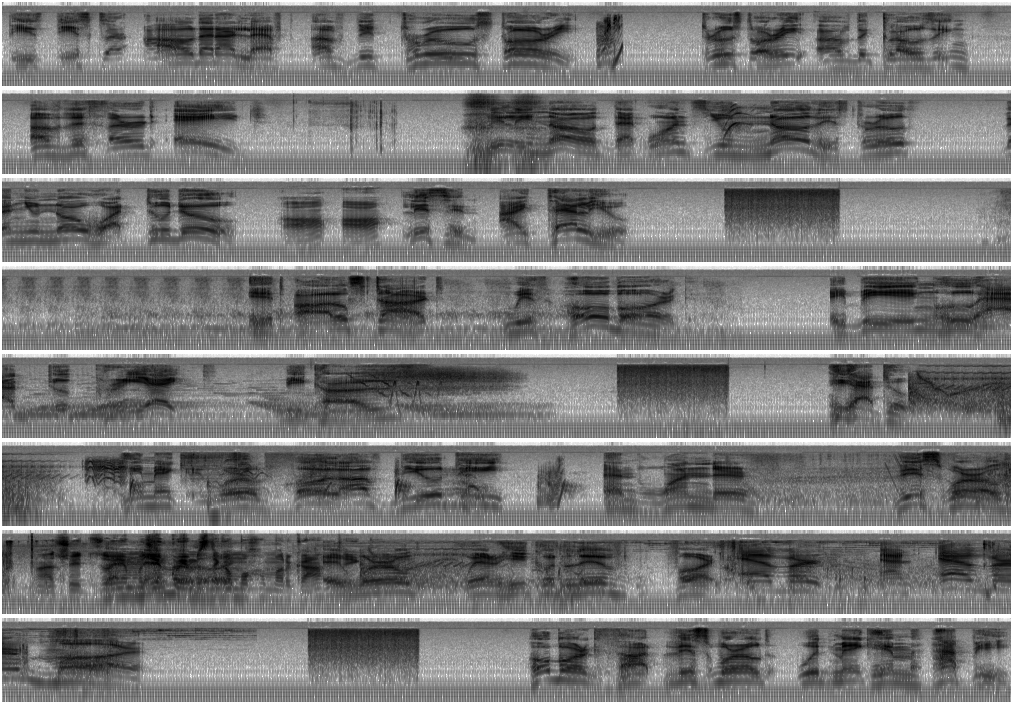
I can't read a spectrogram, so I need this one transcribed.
These discs are all that are left of the true story. True story of the closing of the third age. Really know that once you know this truth, then you know what to do. O, o. Listen, I tell you. It all starts with Hoborg, a being who had to create because he had to. He make a world full of beauty and wonder. This world A, to jemu dziękujemy z tego muchomorka. a world where he could live forever and evermore. Hoborg thought this world would make him happy,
